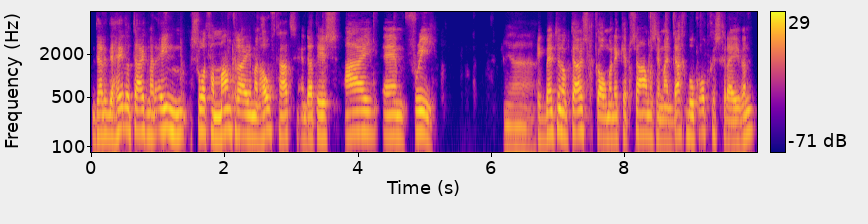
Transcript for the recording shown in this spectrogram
Dat ik de hele tijd maar één soort van mantra in mijn hoofd had. En dat is I am free. Ja. Ik ben toen ook thuisgekomen en ik heb s'avonds in mijn dagboek opgeschreven.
